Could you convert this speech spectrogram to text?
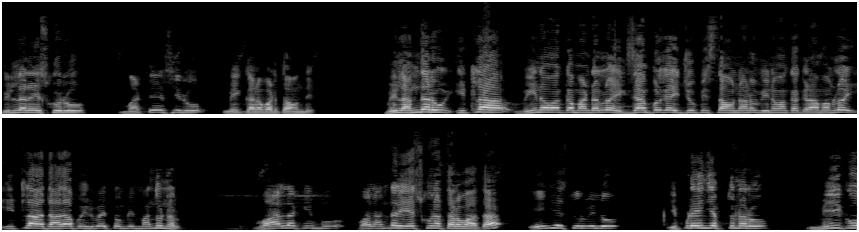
పిల్లర్ వేసుకురు మట్టేసిరు మీకు కనబడతా ఉంది. వీళ్ళందరూ ఇట్లా వీణవంక మండలంలో ఎగ్జాంపుల్గా ఇది చూపిస్తా ఉన్నాను. వీణవంక గ్రామంలో ఇట్లా దాదాపు ఇరవై తొమ్మిది మంది ఉన్నారు. వాళ్ళకి వాళ్ళందరూ వేసుకున్న తర్వాత ఏం చేస్తున్నారు వీళ్ళు? ఇప్పుడు ఏం చెప్తున్నారు? మీకు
